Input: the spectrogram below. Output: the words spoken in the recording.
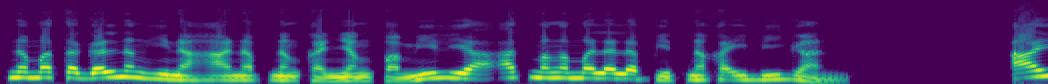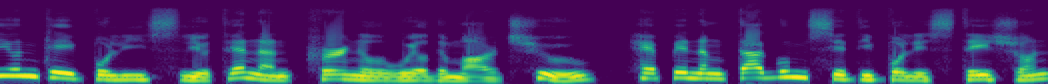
na matagal nang hinahanap ng kanyang pamilya at mga malalapit na kaibigan. Ayon kay Police Lieutenant Colonel Wildemar Chu, hepe ng Tagum City Police Station,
